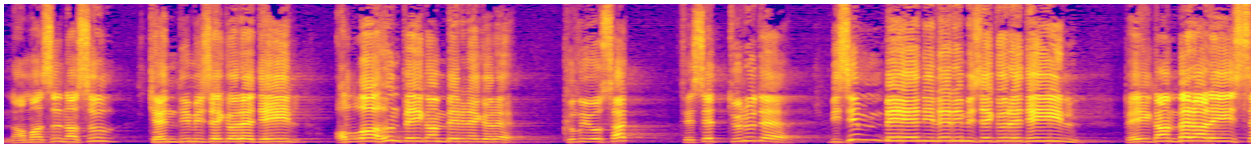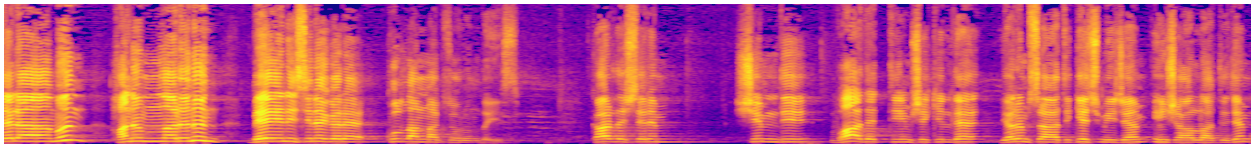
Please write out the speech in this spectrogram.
Namazı nasıl kendimize göre değil, Allah'ın peygamberine göre kılıyorsak, tesettürü de bizim beğenilerimize göre değil, Peygamber aleyhisselamın hanımlarının beğenisine göre kullanmak zorundayız. Kardeşlerim, şimdi vaat ettiğim şekilde yarım saati geçmeyeceğim inşallah dedim.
